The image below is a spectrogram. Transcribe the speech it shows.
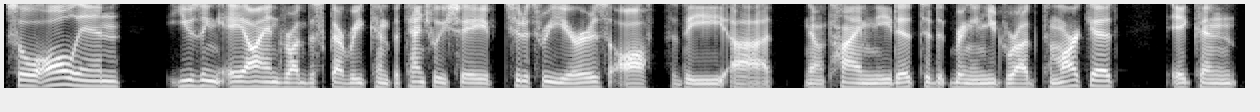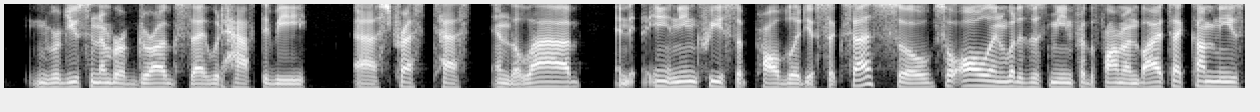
So all in, using AI and drug discovery can potentially shave two to three years off the uh, you know, time needed to bring a new drug to market. It can reduce the number of drugs that would have to be uh, stress test in the lab and, and increase the probability of success. So, so all in, what does this mean for the pharma and biotech companies?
